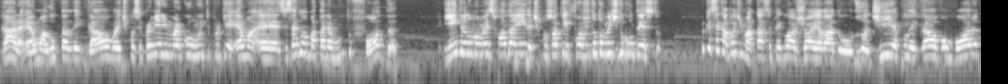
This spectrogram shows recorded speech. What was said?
Cara, é uma luta legal, mas tipo assim, pra mim ele me marcou muito porque é uma. é, você sai de uma batalha muito foda e entra numa mais foda ainda, tipo, só que foge totalmente do contexto. Porque você acabou de matar, você pegou a joia lá do, Zodíaco, legal, vambora.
